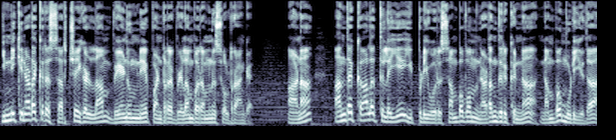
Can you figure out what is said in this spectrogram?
இன்னைக்கு நடக்கிற சர்ச்சைகள்லாம் வேணும்னே பண்ற விளம்பரம்னு சொல்றாங்க. ஆனா அந்த காலத்திலேயே இப்படி ஒரு சம்பவம் நடந்திருக்குன்னா நம்ப முடியுதா?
